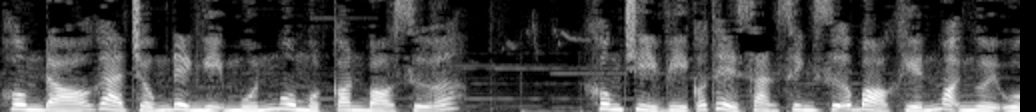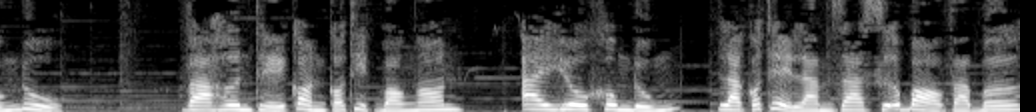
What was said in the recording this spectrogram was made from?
Hôm đó gà trống đề nghị muốn mua một con bò sữa. Không chỉ vì có thể sản sinh sữa bò khiến mọi người uống đủ, và hơn thế còn có thịt bò ngon. Ai yêu không đúng, là có thể làm ra sữa bò và bơ.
